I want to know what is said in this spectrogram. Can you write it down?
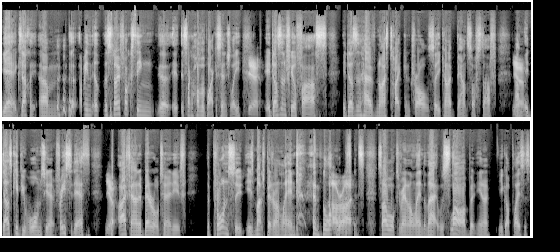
Yeah, exactly. Um, the, I mean, the Snow Fox thing, uh, it, it's like a hover bike essentially. Yeah, It doesn't feel fast. It doesn't have nice tight controls, so you kind of bounce off stuff. yeah, Um, it does keep you warm, so you don't freeze to death. yeah. But I found a better alternative. The prawn suit is much better on land and a lot Oh, more right. defense. So I walked around on land on that. It was slower, but you know, you got places.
